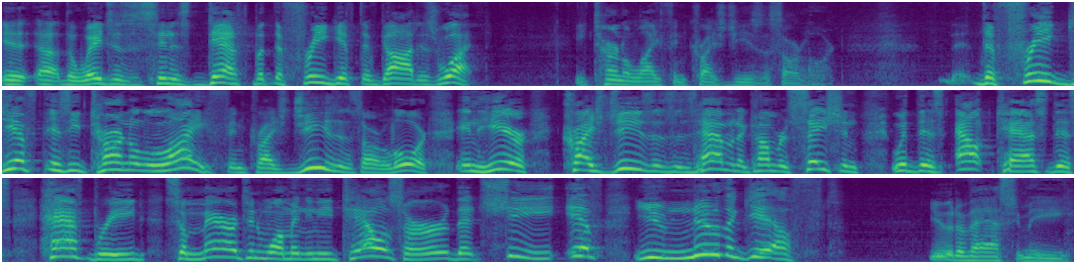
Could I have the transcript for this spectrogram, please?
uh, the wages of sin is death but the free gift of God is what? Eternal life in Christ Jesus our Lord the free gift is eternal life in Christ Jesus our Lord. And here, Christ Jesus is having a conversation with this outcast, this half breed Samaritan woman, and he tells her that she, if you knew the gift, you would have asked me.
